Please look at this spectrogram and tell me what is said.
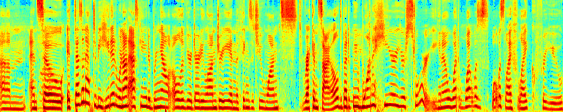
Um, and so it doesn't have to be heated. We're not asking you to bring out all of your dirty laundry and the things that you want reconciled but we want to hear your story you know? What what was what was life like for you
